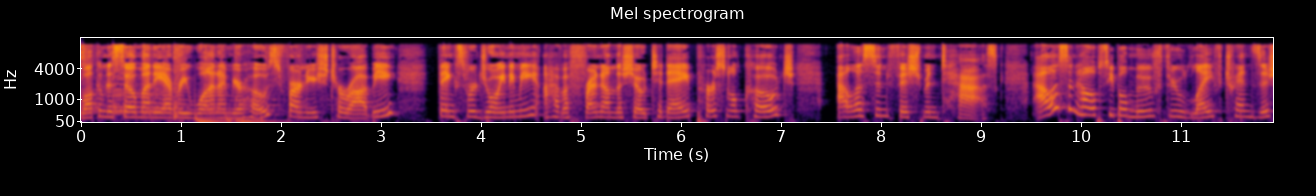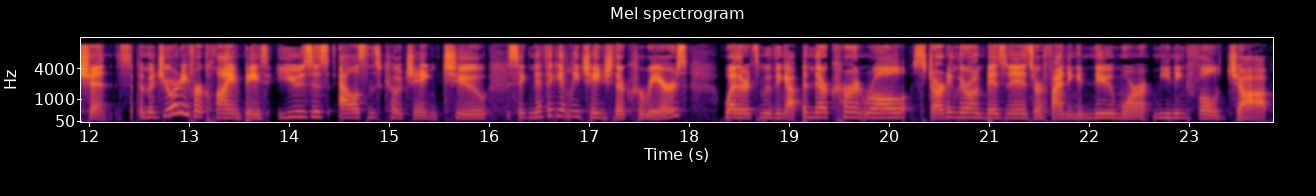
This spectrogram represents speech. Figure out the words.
Welcome to So Money, everyone. I'm your host, Farnoosh Torabi. Thanks for joining me. I have a friend on the show today, personal coach Allison Fishman Task. Allison helps people move through life transitions. The majority of her client base uses Allison's coaching to significantly change their careers, whether it's moving up in their current role, starting their own business, or finding a new, more meaningful job.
